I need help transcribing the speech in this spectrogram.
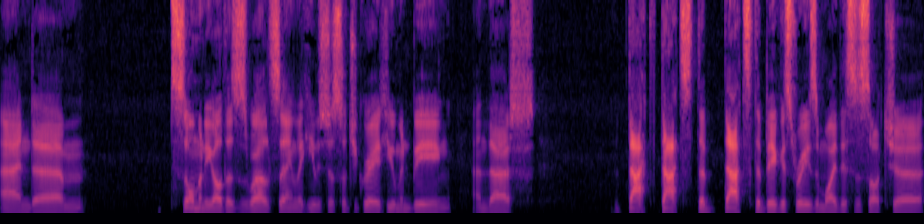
and um, so many others as well, saying like he was just such a great human being, and that that that's the that's the biggest reason why this is such a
